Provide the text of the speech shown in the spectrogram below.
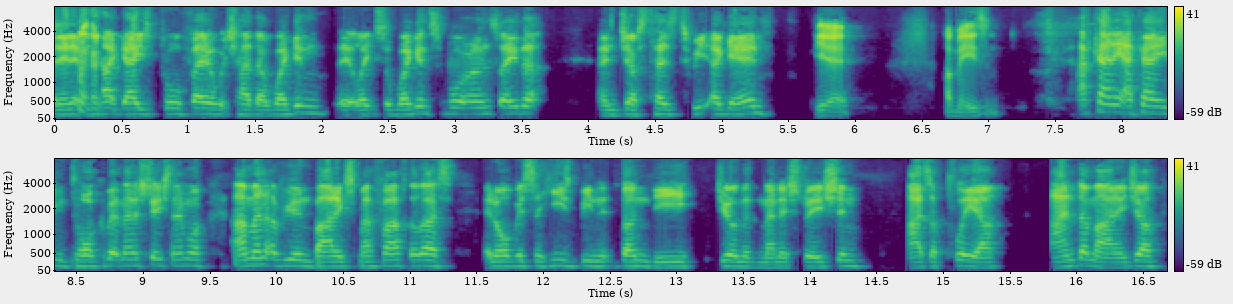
then it was that guy's profile which had a Wigan, it, like a Wigan supporter inside it, and just his tweet again. yeah, amazing. I can't, I can't even talk about administration anymore. I'm interviewing Barry Smith after this, and obviously he's been at Dundee during the administration as a player and a manager,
